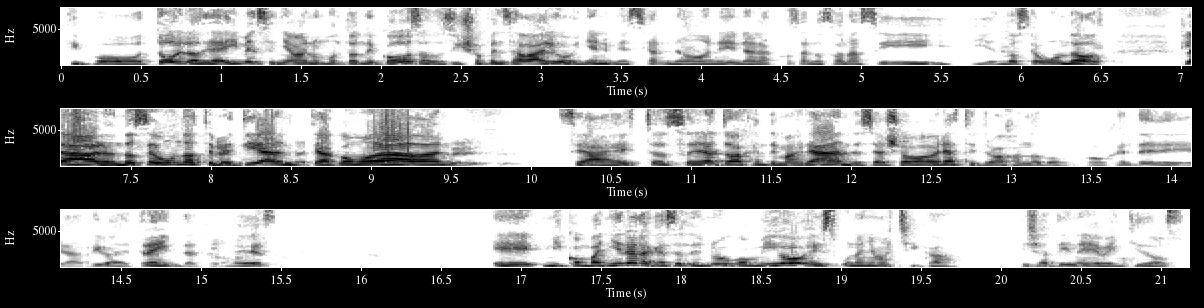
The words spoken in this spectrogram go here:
tipo, todos los de ahí me enseñaban un montón de cosas, o si yo pensaba algo, venían y me decían, no, nena, las cosas no son así, y en dos segundos, claro, en dos segundos te metían, te acomodaban. O sea, esto era toda gente más grande. O sea, yo ahora estoy trabajando con, con gente de arriba de 30, ¿entendés? Eh, mi compañera, la que hace el desnudo conmigo, es un año más chica. Ella tiene 22.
